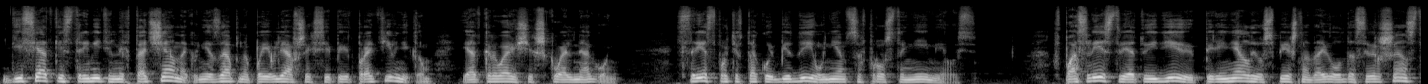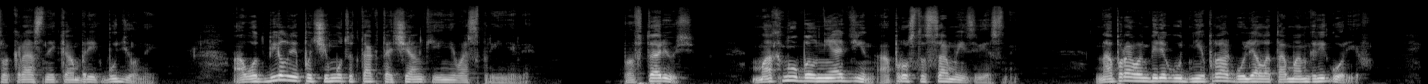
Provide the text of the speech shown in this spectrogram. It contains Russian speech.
Десятки стремительных тачанок, внезапно появлявшихся перед противником и открывающих шквальный огонь, Средств против такой беды у немцев просто не имелось. Впоследствии эту идею перенял и успешно довел до совершенства красный камбрик Буденный. А вот белые почему-то так тачанки и не восприняли. Повторюсь, Махно был не один, а просто самый известный. На правом берегу Днепра гулял атаман Григорьев,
